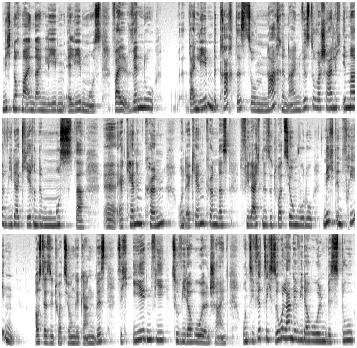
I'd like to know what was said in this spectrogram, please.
nicht nochmal in deinem Leben erleben musst. Weil wenn du dein Leben betrachtest, so im Nachhinein, wirst du wahrscheinlich immer wiederkehrende Muster äh, erkennen können und erkennen können, dass vielleicht eine Situation, wo du nicht in Frieden aus der Situation gegangen bist, sich irgendwie zu wiederholen scheint. Und sie wird sich so lange wiederholen, bis du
